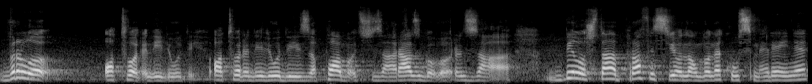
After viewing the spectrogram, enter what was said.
Vrlo otvoreni ljudi, otvoreni ljudi za pomoć, za razgovor, za bilo šta profesionalno neko usmerenje,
